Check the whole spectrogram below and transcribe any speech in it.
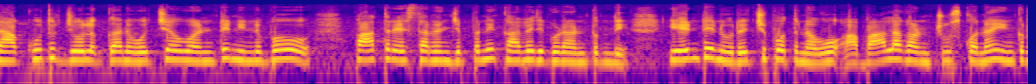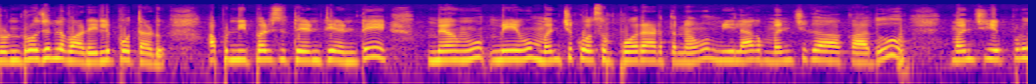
నా కూతురు జోలకు కానీ వచ్చావు అంటే నిన్ను పో పాత్ర వేస్తానని చెప్పని కావేరి కూడా అంటుంది. ఏంటి నువ్వు రెచ్చిపోతున్నావు? ఆ బాలగాను చూసుకొని? ఇంక రెండు రోజుల్లో వాడు వెళ్ళిపోతాడు. అప్పుడు నీ పరిస్థితి ఏంటి అంటే మేము మేము మంచి కోసం పోరాడుతున్నాము మీలాగా మంచిగా కాదు మంచి ఎప్పుడు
